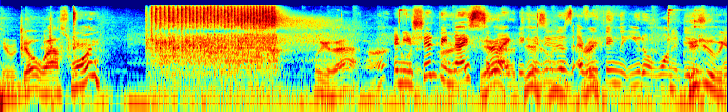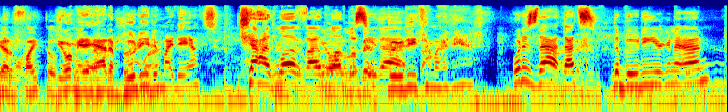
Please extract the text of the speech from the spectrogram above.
Here we go, last one. Look at that, huh? And you should be nice to Yeah, Mike because did. he does Great. everything that you don't want to do. Usually we got to fight those. You want me to add a members booty to my dance? Yeah, I'd love. I'd love to see that. booty to my dance? What is that? That's the booty you're gonna add.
